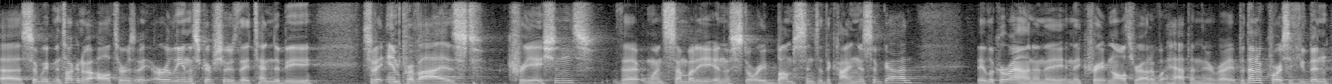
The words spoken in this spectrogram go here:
Uh, so we've been talking about altars. Early in the scriptures, they tend to be sort of improvised creations that when somebody in the story bumps into the kindness of God, they look around and they, and they create an altar out of what happened there, right? But then, of course, if you've been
